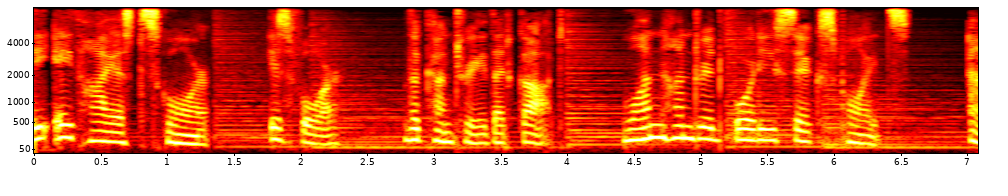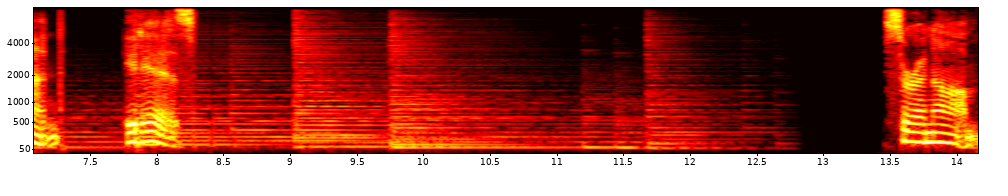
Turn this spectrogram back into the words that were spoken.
The eighth highest score is for the country that got 146 points. And it is Suriname.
